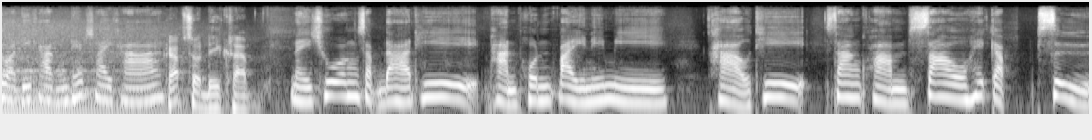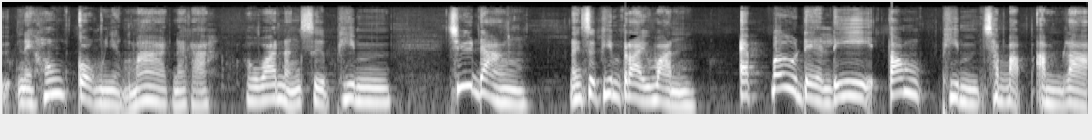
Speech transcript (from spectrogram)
สวัสดีค่ะคุณเทพชัยคะครับ สวัสดีครับ ในช่วงสัปดาห์ที่ผ่านพ้นไปนี่มีข่าวที่สร้างความเศร้าให้กับสื่อในฮ่องกงอย่างมากนะคะ เพราะว่าหนังสือพิมพ์ ชื่อดัง หนังสือพิมพ์รายวัน Apple Daily ต้องพิมพ์ฉบับอำลา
